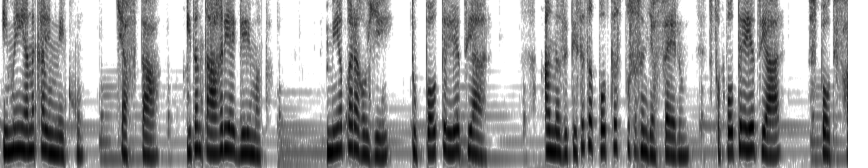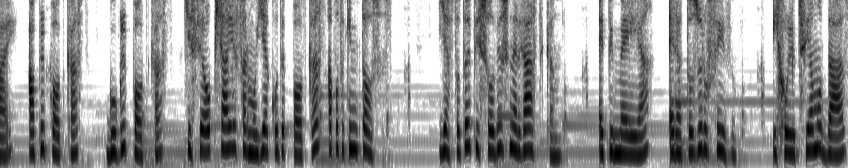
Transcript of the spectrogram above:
Είμαι η Άννα Καλινίκου και αυτά ήταν τα άγρια εγκλήματα. Μία παραγωγή του pod.gr. Αναζητήστε τα podcast που σας ενδιαφέρουν στο pod.gr, Spotify, Apple Podcast, Google Podcast και σε όποια άλλη εφαρμογή ακούτε podcast από το κινητό σας. Για αυτό το επεισόδιο συνεργάστηκαν Επιμέλεια Ερατός Ρουφίδου Ηχοληψία Μοντάζ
